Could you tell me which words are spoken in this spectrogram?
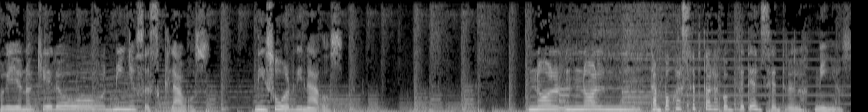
porque yo no quiero niños esclavos ni subordinados. No, no, tampoco acepto la competencia entre los niños.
